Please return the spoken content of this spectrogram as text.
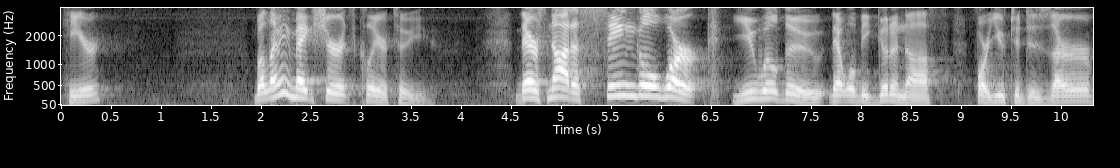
here. But let me make sure it's clear to you. There's not a single work you will do that will be good enough for you to deserve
